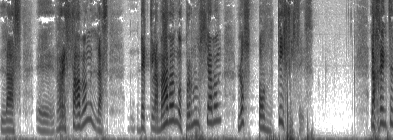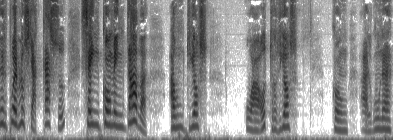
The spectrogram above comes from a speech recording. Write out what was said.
las eh, rezaban, las declamaban o pronunciaban los pontífices. La gente del pueblo, si acaso, se encomendaba a un dios o a otro dios con alguna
